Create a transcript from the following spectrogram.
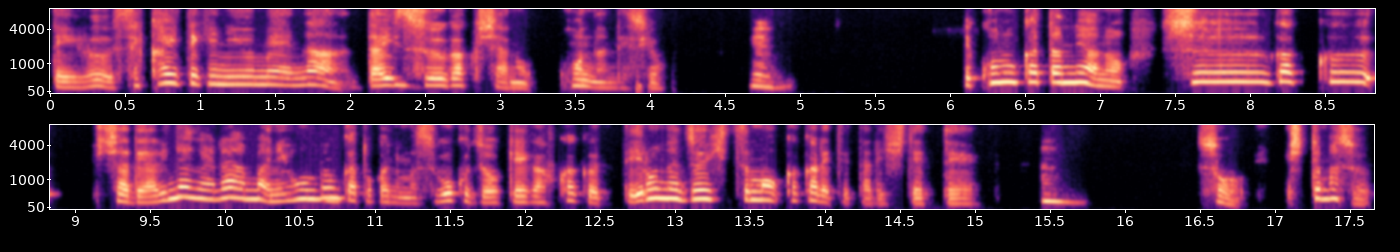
ていう世界的に有名な大数学者の本なんですよ。うん。で、この方ね、あの、数学者でありながら、まあ日本文化とかにもすごく造形が深くって、いろんな随筆も書かれてたりしてて、うん。そう、知ってます？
